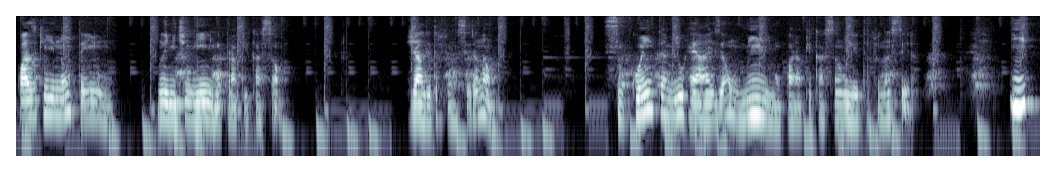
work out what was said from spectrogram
quase que não tem um limite mínimo para aplicação. Já a letra financeira não. 50 mil reais é o mínimo para aplicação em letra financeira. E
